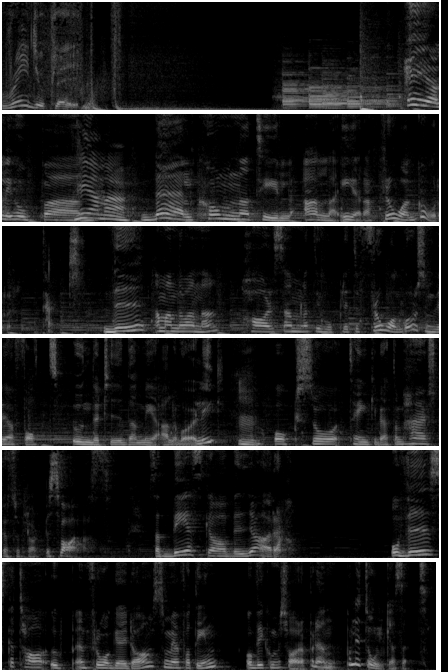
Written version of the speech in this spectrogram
Radioplay. Hej allihopa! Hej Anna! Välkomna till alla era frågor. Tack. Vi, Amanda och Anna, har samlat ihop lite frågor som vi har fått under tiden med Allvarlig. Mm. Och så tänker vi att de här ska såklart besvaras. Så att det ska vi göra. Och vi ska ta upp en fråga idag som vi har fått in och vi kommer svara på den på lite olika sätt.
